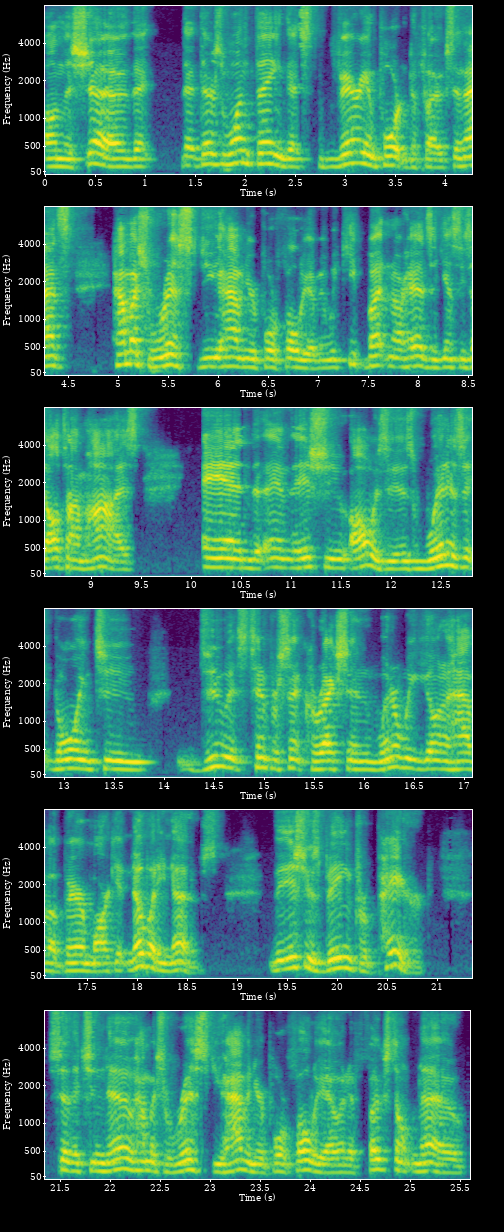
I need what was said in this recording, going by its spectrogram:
on the show, that that there's one thing that's very important to folks, and that's how much risk do you have in your portfolio? I mean, we keep butting our heads against these all-time highs, and and the issue always is when is it going to do its 10% correction? When are we going to have a bear market? Nobody knows. The issue is being prepared so that you know how much risk you have in your portfolio. And if folks don't know,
